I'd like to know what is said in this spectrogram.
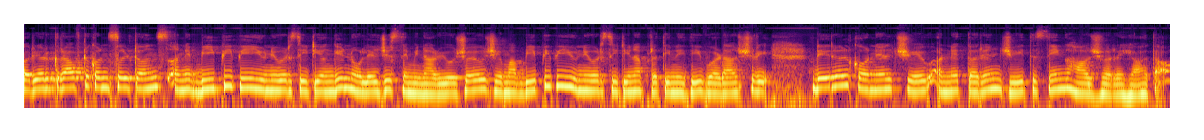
કરિયર ક્રાફ્ટ કન્સલ્ટન્ટ્સ અને બીપીપી યુનિવર્સિટી અંગે નોલેજ સેમિનાર યોજાયો, જેમાં બીપીપી યુનિવર્સિટીના પ્રતિનિધિ વડા શ્રી ડેરલ કોનેલ ચેવ અને તરણજીત સિંહ હાજર રહ્યા હતા.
